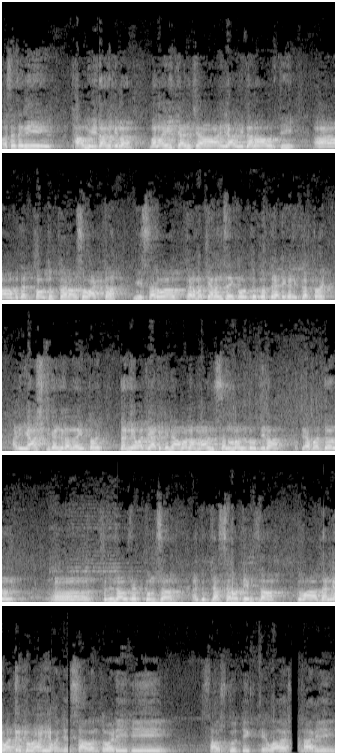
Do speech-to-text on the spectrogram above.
असं त्यांनी ठाम विधान केलं. मलाही त्यांच्या या विधानावरती बद्दल कौतुक करावं असं वाटतं. मी सर्व कर्मचाऱ्यांचंही कौतुक करतो या ठिकाणी करतोय आणि याच ठिकाणी येतोय. धन्यवाद. या ठिकाणी आम्हाला मान सन्मान जो दिला. त्याबद्दल सुनील राऊत साहेब तुमचं आणि तुमच्या सर्व टीमचं तुम्हाला धन्यवाद देतो आणि म्हणजे सावंतवाडी ही सांस्कृतिक ठेवा असणारी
